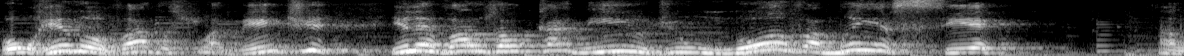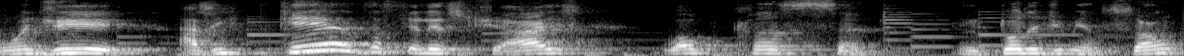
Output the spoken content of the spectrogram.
ou renovar da sua mente e levá-los ao caminho de um novo amanhecer, aonde as riquezas celestiais o alcançam em toda dimensão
